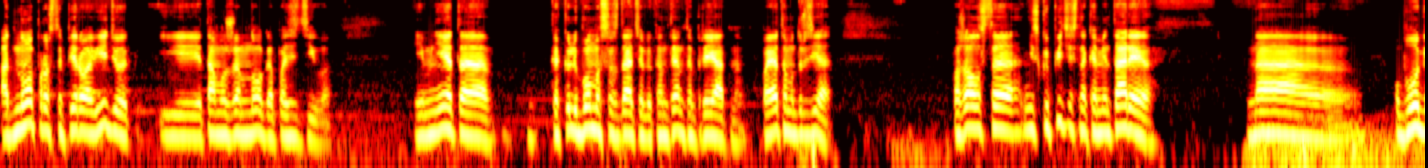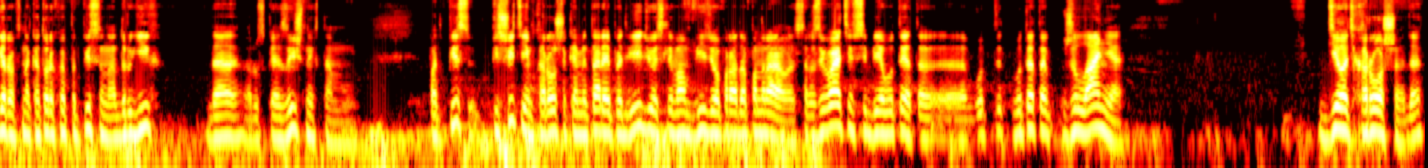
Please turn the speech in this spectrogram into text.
Одно просто первое видео, и там уже много позитива. И мне это, как и любому создателю контента, приятно. Поэтому, друзья, пожалуйста, не скупитесь на комментарии, на у блогеров, на которых вы подписаны, от других, да, русскоязычных, там, подпис... пишите им хороший комментарий под видео, если вам видео, правда, понравилось. Развивайте в себе вот это, э, вот, вот это желание делать хорошее, да,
